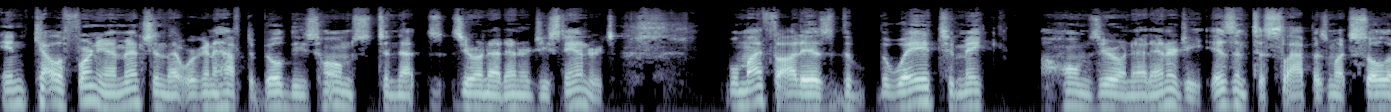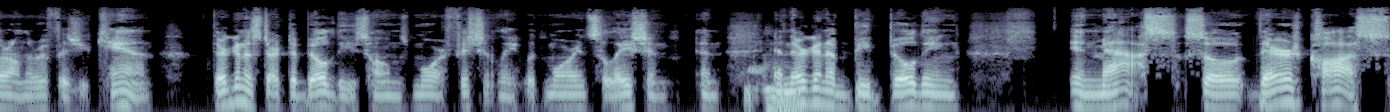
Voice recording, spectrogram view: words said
in California I mentioned that we're going to have to build these homes to net zero net energy standards well my thought is the the way to make a home zero net energy isn't to slap as much solar on the roof as you can. They're going to start to build these homes more efficiently with more insulation and mm-hmm. and they're going to be building in mass. So their costs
